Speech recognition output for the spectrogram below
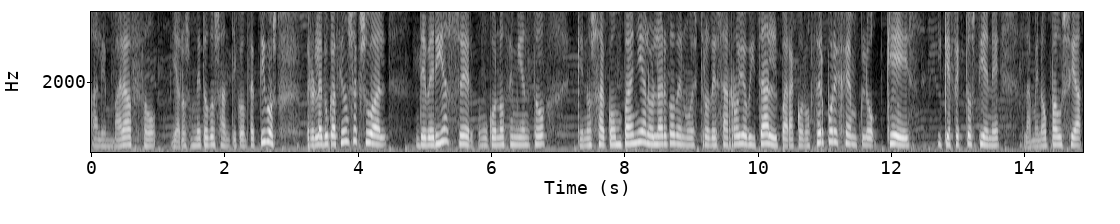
al embarazo y a los métodos anticonceptivos, pero la educación sexual debería ser un conocimiento que nos acompañe a lo largo de nuestro desarrollo vital para conocer, por ejemplo, qué es y qué efectos tiene la menopausia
